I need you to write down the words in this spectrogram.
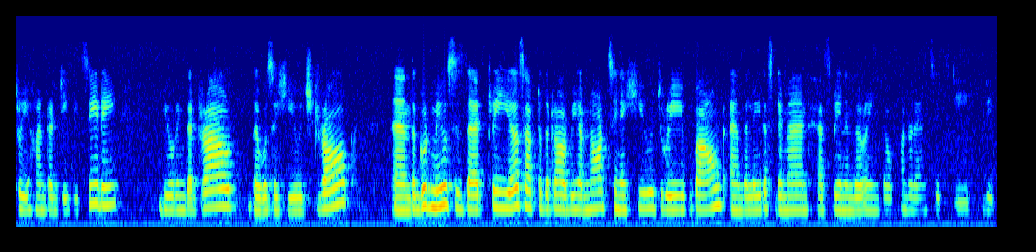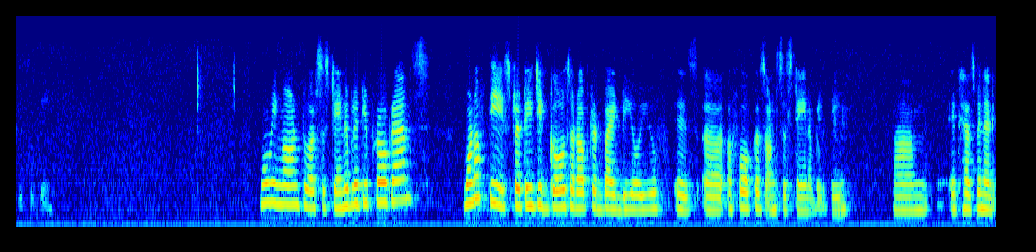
300 GPCD. During the drought, there was a huge drop. And the good news is that three years after the drought, we have not seen a huge rebound, and the latest demand has been in the range of 160 GPCD. Moving on to our sustainability programs. One of the strategic goals adopted by DOU is uh, a focus on sustainability. Um, it has been an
